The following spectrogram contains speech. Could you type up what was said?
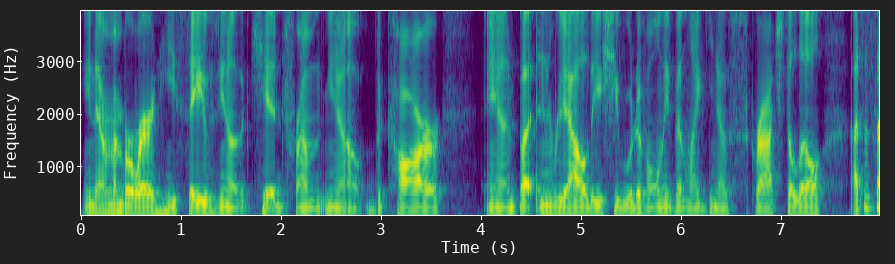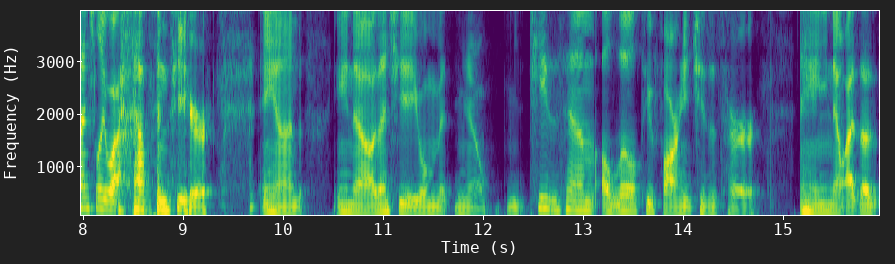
You know remember where he saves you know the kid from you know the car? And but in reality she would have only been like you know scratched a little. That's essentially what happens here. And you know then she you know teases him a little too far and he chooses her and you know, as as,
